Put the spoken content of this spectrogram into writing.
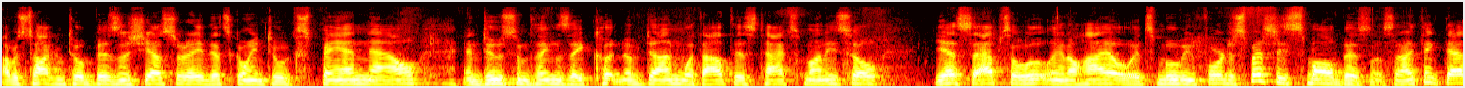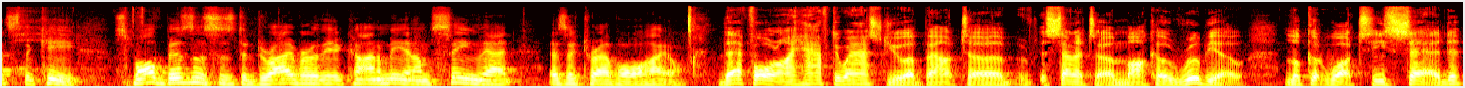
I was talking to a business yesterday that's going to expand now and do some things they couldn't have done without this tax money. So, yes, absolutely, in Ohio, it's moving forward, especially small business. And I think that's the key. Small business is the driver of the economy, and I'm seeing that as I travel Ohio. Therefore, I have to ask you about uh, Senator Marco Rubio. Look at what he said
